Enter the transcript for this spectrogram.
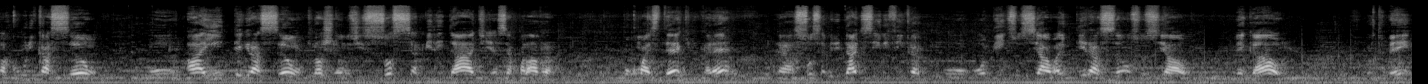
a comunicação, a integração, que nós chamamos de sociabilidade, essa é a palavra um pouco mais técnica, né? A sociabilidade significa o, o ambiente social, a interação social. Legal, muito bem.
